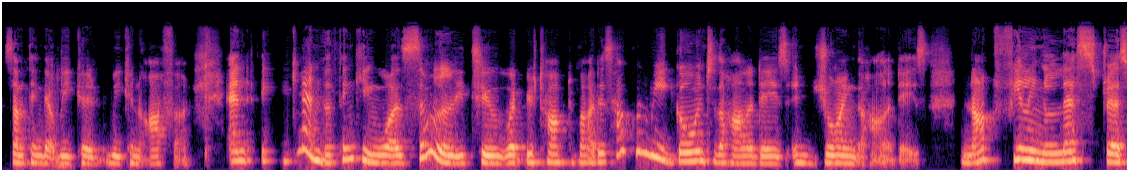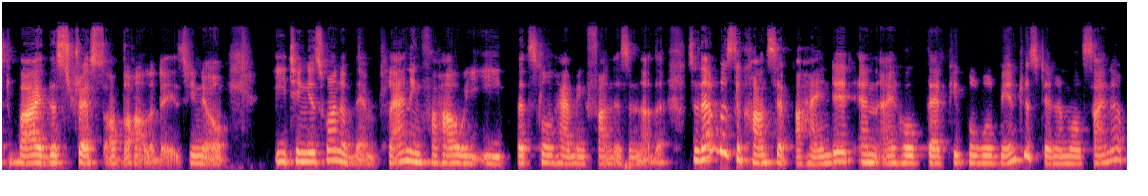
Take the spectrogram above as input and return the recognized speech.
something that we could we can offer. And again, the thinking was similarly to what we've talked about is how can we go into the holidays enjoying the holidays, not feeling less stressed by the stress of the holidays, you know. Eating is one of them, planning for how we eat, but still having fun is another. So that was the concept behind it. And I hope that people will be interested and will sign up.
